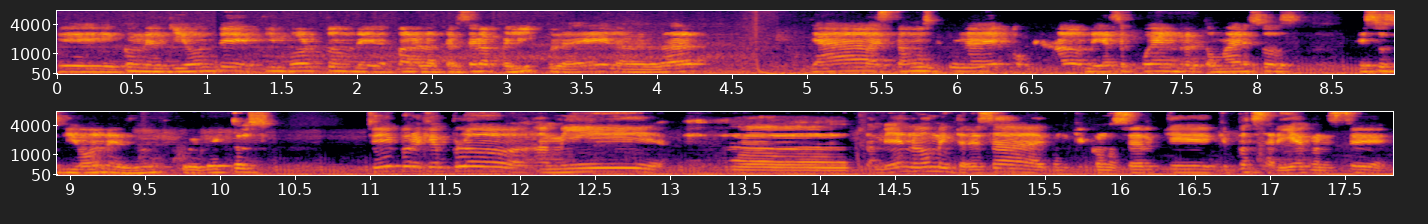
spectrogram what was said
eh, con el guion de Tim Burton de, para la tercera película, eh, la verdad. Ya estamos en una época donde ya se pueden retomar esos, esos guiones, ¿no? proyectos. Sí, por ejemplo, a mí ah, también, ¿no? Me interesa como que conocer qué, qué pasaría con este,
